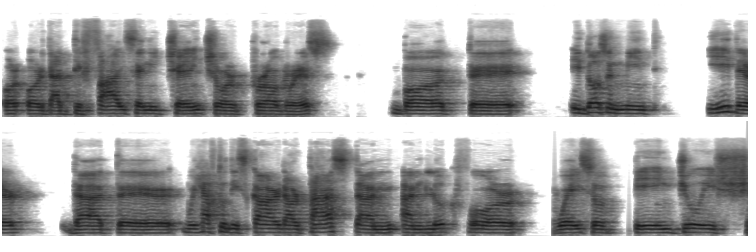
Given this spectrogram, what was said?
or, or that defies any change or progress, but uh, it doesn't mean either that uh, we have to discard our past and, and look for ways of being Jewish,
